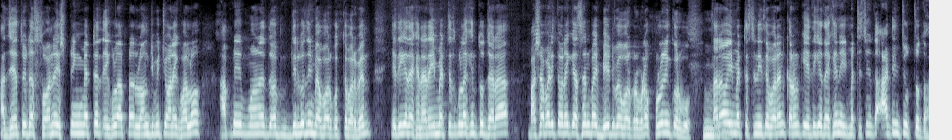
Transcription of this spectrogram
আর যেহেতু এটা সোয়ানের স্প্রিং ম্যাট্রেস এগুলো আপনার লংজিভিটি অনেক ভালো। আপনি মানে দীর্ঘদিন ব্যবহার করতে পারবেন। এদিকে দেখেন আর এই ম্যাট্রেসগুলা কিন্তু যারা বাসা বাড়িতে অনেকে আছেন ভাই বেড ব্যবহার করব না ফ্লোরিং করব। তারাও এই ম্যাট্রেস নিতে পারেন কারণ কি এদিকে দেখেন এই ম্যাট্রেস কিন্তু আট ইঞ্চি উচ্চতা।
